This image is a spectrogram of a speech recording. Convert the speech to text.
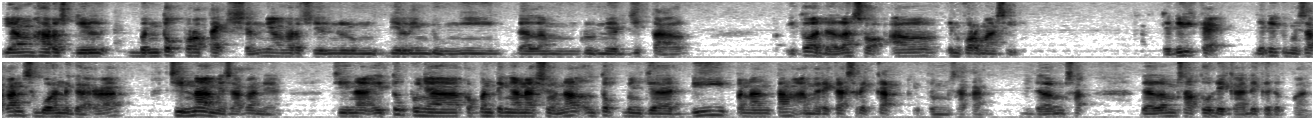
yang harus dibentuk protection, yang harus dilindungi dalam dunia digital itu adalah soal informasi. Jadi kayak jadi misalkan sebuah negara, Cina misalkan ya, Cina itu punya kepentingan nasional untuk menjadi penantang Amerika Serikat gitu misalkan di dalam dalam satu dekade ke depan.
